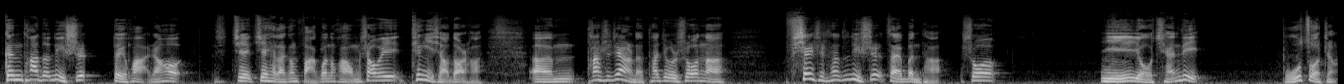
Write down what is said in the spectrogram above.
跟他的律师对话，然后。接接下来跟法官的话，我们稍微听一小段哈。嗯，他是这样的，他就是说呢，先是他的律师在问他说：“你有权利不作证，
